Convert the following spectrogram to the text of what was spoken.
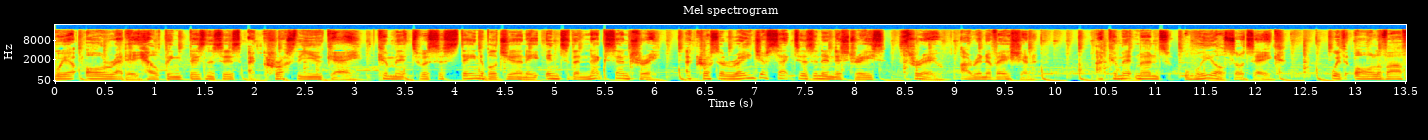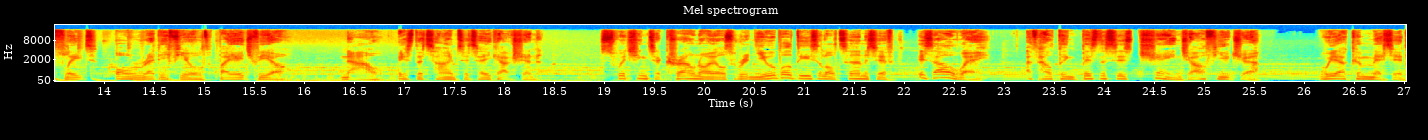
We are already helping businesses across the UK commit to a sustainable journey into the next century across a range of sectors and industries through our innovation. A commitment we also take with all of our fleet already fueled by HVO. Now is the time to take action. Switching to Crown Oil's renewable diesel alternative is our way of helping businesses change our future. We are committed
